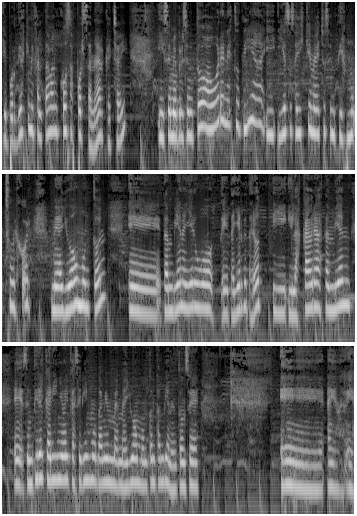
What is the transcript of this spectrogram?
que por Dios que me faltaban cosas por sanar, ¿cachai? Y se me presentó ahora en estos días y, y eso sabéis que me ha hecho sentir mucho mejor. Me ayudó un montón. Eh, también ayer hubo eh, taller de tarot y, y las cabras también, eh, sentir el cariño, el caserismo también me, me ayuda un montón también. Entonces, eh, eh, eh,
